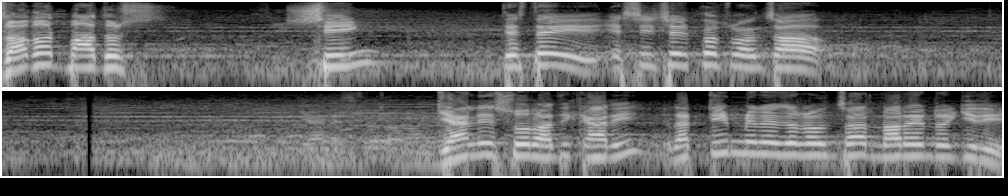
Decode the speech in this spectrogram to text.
जगत बहादुर सिंह त्यस्तै एसिस्टेन्ट कोचमा हुन्छ ज्ञानेश्वर अधिकारी र टिम म्यानेजर हुन्छ नरेन्द्र गिरी।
